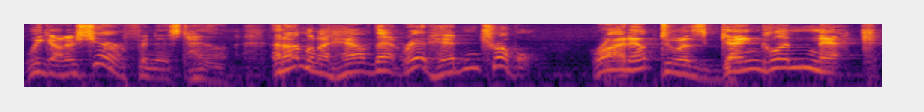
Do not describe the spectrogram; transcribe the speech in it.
We got a sheriff in this town, and I'm going to have that redhead in trouble. Right up to his gangling neck.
